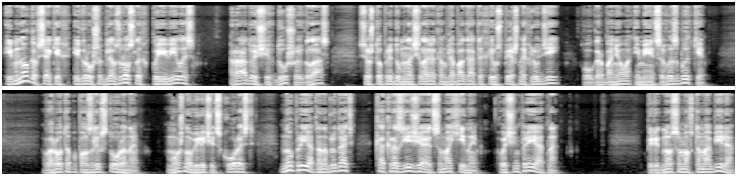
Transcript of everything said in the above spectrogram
И много всяких игрушек для взрослых появилось, радующих душу и глаз. Все, что придумано человеком для богатых и успешных людей, у Горбанева имеется в избытке. Ворота поползли в стороны. Можно увеличить скорость, но приятно наблюдать, как разъезжаются махины. Очень приятно. Перед носом автомобиля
